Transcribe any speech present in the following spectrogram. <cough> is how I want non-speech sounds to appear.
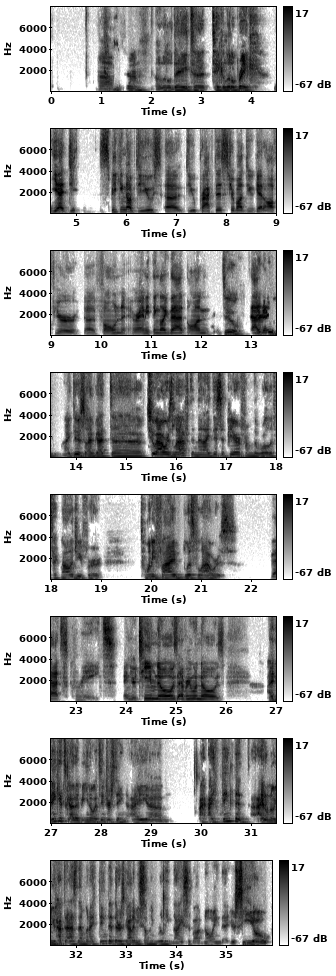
Um, soon, a little day to take a little break. Yeah. Do, speaking of, do you uh, do you practice Shabbat? Do you get off your uh, phone or anything like that on I do Saturday? I do. I do. So I've got uh, two hours left, and then I disappear from the world of technology for twenty five blissful hours. That's great, and your team knows. Everyone knows. I think it's got to be. You know, it's interesting. I. Um, I, I think that I don't know. You'd have to ask them, but I think that there's got to be something really nice about knowing that your CEO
